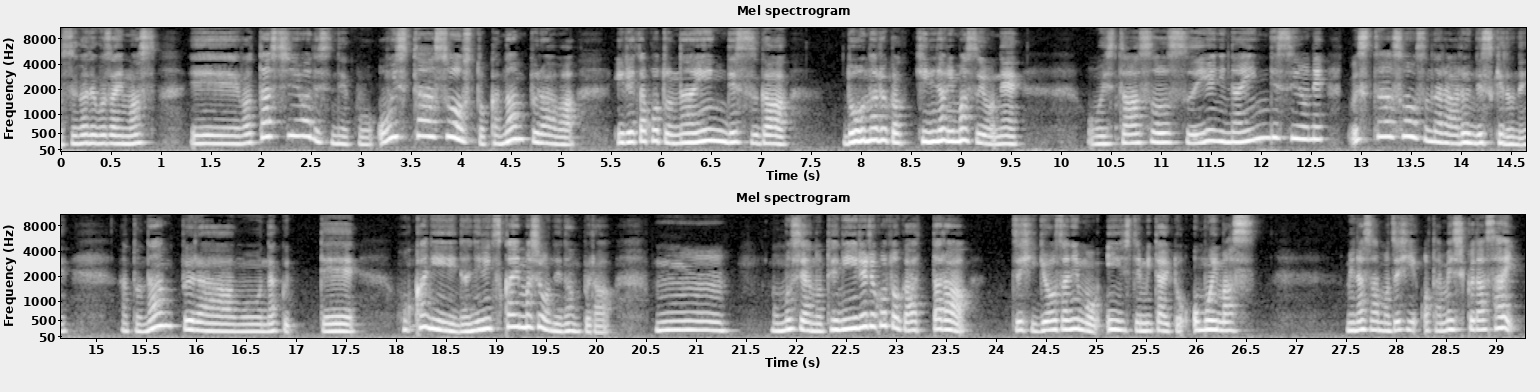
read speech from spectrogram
さすがでございます。えー、私はですね、こう、オイスターソースとかナンプラーは入れたことないんですが、どうなるか気になりますよね。オイスターソース家にないんですよね。ウスターソースならあるんですけどね。あとナンプラーもなくって、他に何に使いましょうね、ナンプラー。うーん。もしあの手に入れることがあったら、ぜひ餃子にもインしてみたいと思います。皆さんもぜひお試しください。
